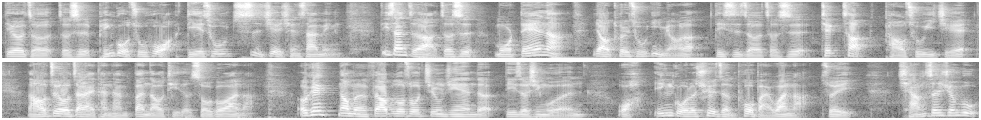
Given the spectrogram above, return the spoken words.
第二则则是苹果出货啊，跌出世界前三名；第三则啊，则是 Moderna 要推出疫苗了；第四则则是 TikTok 逃出一劫；然后最后再来谈谈半导体的收购案啦。OK，那我们废话不多说，进入今天的第一则新闻。哇，英国的确诊破百万啦，所以强生宣布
